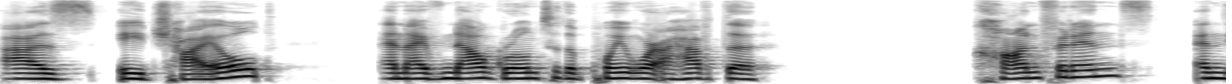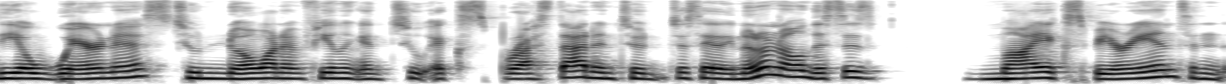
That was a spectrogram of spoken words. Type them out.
as a child, and I've now grown to the point where I have the confidence and the awareness to know what I'm feeling and to express that and to, to say, like, no, no, no, this is my experience and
